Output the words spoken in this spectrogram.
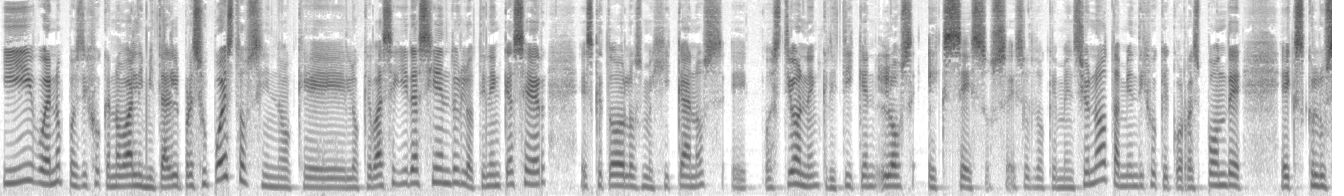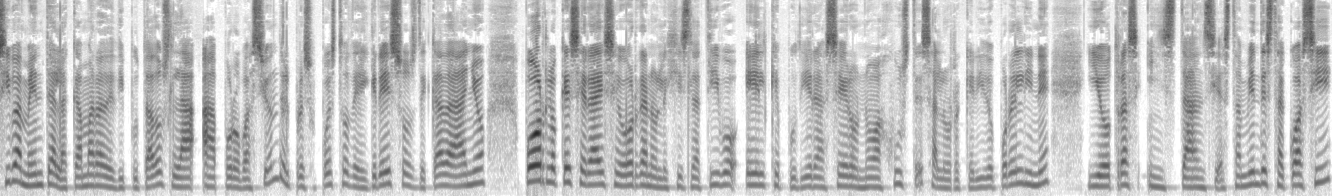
y bueno, pues dijo que no va a limitar el presupuesto, sino que lo que va a seguir haciendo y lo tienen que hacer es que todos los mexicanos eh, cuestionen, critiquen los excesos. Eso es lo que mencionó. También dijo que corresponde exclusivamente a la Cámara de Diputados la aprobación del presupuesto de egresos de cada año, por lo que será ese órgano legislativo el que pudiera hacer o no ajustes a lo requerido por el INE y otras instancias. También destacó así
